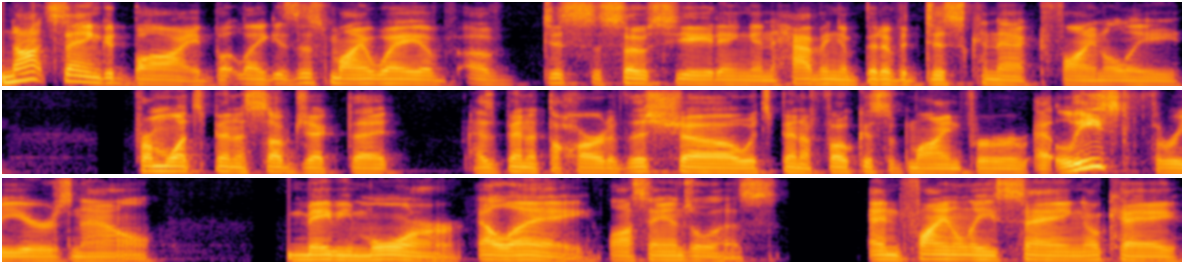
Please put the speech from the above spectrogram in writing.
not saying goodbye but like is this my way of of disassociating and having a bit of a disconnect finally from what's been a subject that has been at the heart of this show? It's been a focus of mine for at least three years now maybe more la los angeles and finally saying okay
